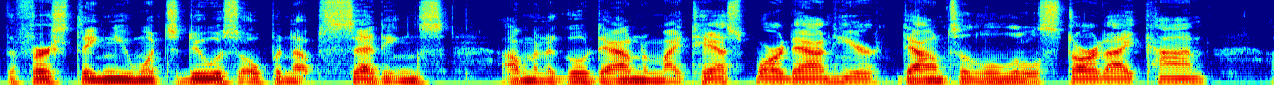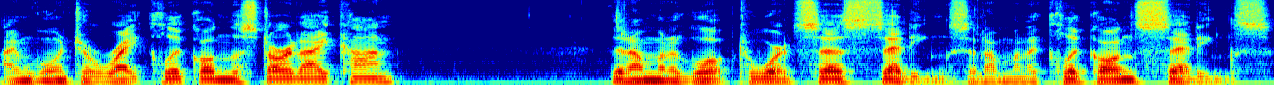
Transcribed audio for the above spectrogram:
the first thing you want to do is open up Settings. I'm going to go down to my taskbar down here, down to the little Start icon. I'm going to right click on the Start icon. Then I'm going to go up to where it says Settings, and I'm going to click on Settings.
